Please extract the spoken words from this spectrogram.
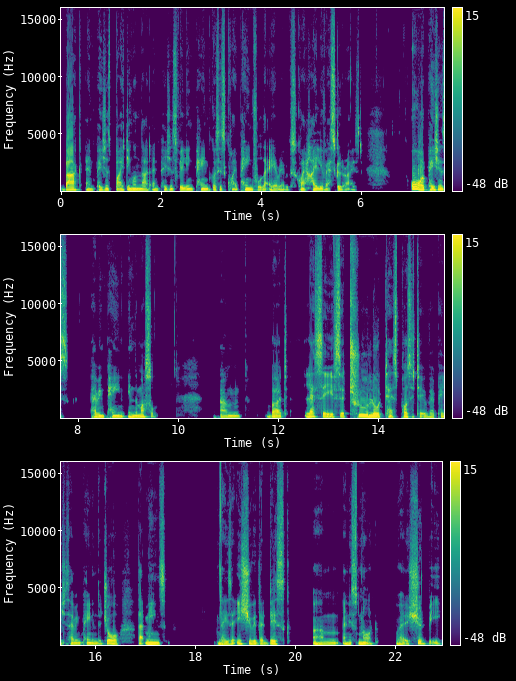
back, and patients biting on that, and patients feeling pain because it's quite painful that area because it's quite highly vascularized, or patients having pain in the muscle. Um, but let's say if it's a true load test positive where patients having pain in the jaw, that means there is an issue with the disc um, and it's not where it should be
